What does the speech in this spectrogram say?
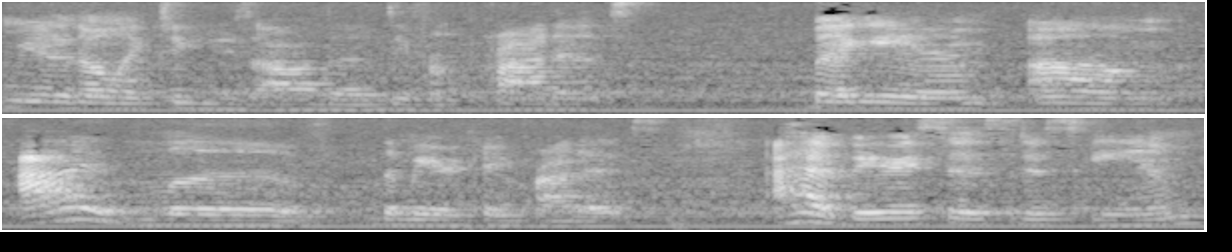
you know, don't like to use all the different products. But again, um, I love the Mary Kay products. I have very sensitive skin.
